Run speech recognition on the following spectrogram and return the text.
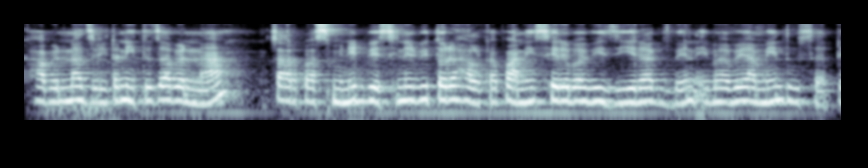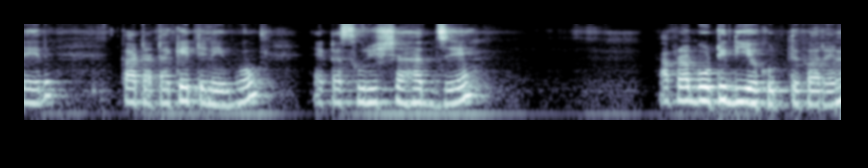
খাবেন না, জেলটা নিতে যাবেন না। চার পাঁচ মিনিট বেসিনের ভিতরে হালকা পানি ছেড়ে বা ভিজিয়ে রাখবেন। এভাবে আমি দু সেটের কাটাটা কেটে নেব একটা ছুরির সাহায্যে। আপনারা বটি দিয়ে করতে পারেন।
